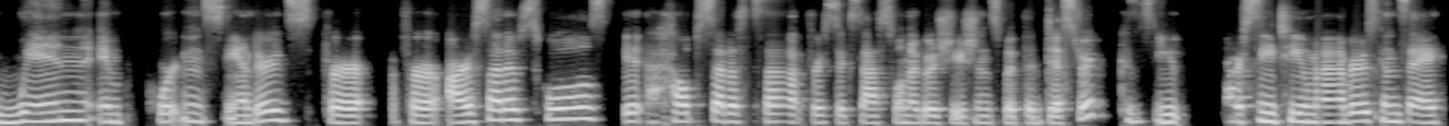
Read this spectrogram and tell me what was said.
win important standards for for our set of schools, it helps set us up for successful negotiations with the district because you our CTU members can say,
